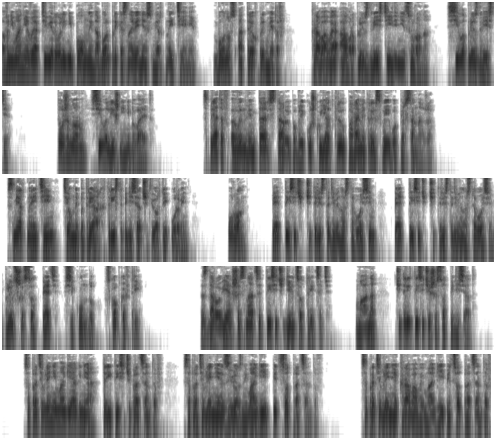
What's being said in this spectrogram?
Внимание, вы активировали неполный набор прикосновения смертной тени. Бонус от трех предметов. Кровавая аура, плюс 200 единиц урона. Сила, плюс 200. Тоже норм, сила лишней не бывает. Спрятав в инвентарь старую побрякушку, я открыл параметры своего персонажа. Смертная тень, темный патриарх, 354 уровень. Урон 5498, 5498, плюс 605 в секунду, в скобках 3. Здоровье 16930. Мана 4650. Сопротивление магии огня 3000%. Сопротивление звездной магии 500%. Сопротивление кровавой магии 500%.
